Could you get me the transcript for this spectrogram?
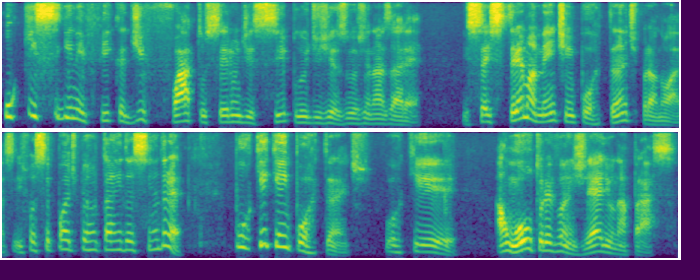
o que significa de fato ser um discípulo de Jesus de Nazaré? Isso é extremamente importante para nós. E você pode perguntar ainda assim, André, por que, que é importante? Porque há um outro evangelho na praça.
